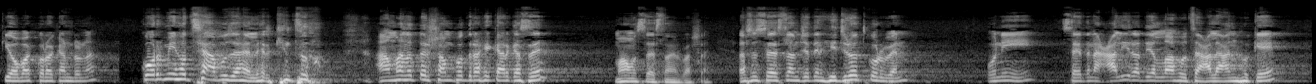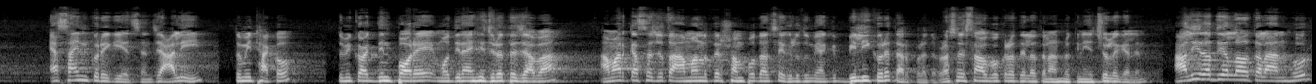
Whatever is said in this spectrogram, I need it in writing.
কি অবাক করা কাণ্ড না? কর্মী হচ্ছে আবু জাহেলের, কিন্তু আমানতের সম্পদ রাখে কার কাছে? মোহাম্মদ ইসলামের বাসায়। রাসুসাহ ইসলাম যেদিন হিজরত করবেন, উনি সৈয়দনা আলী রাদি আল্লাহ আলা আনহুকে অ্যাসাইন করে গিয়েছেন যে, আলী, তুমি থাকো। তুমি কয়েকদিন পরে মদিনায় হিজরতে যাবা। আমার কাছে যত আমানতের সম্পদ আছে, এগুলো তুমি আগে বিলি করে তারপরে যাবে। রাসুল ইসলাম আবু বকর রাদিয়াল্লাহু আনহুকে নিয়ে চলে গেলেন। আলী রাদি আল্লাহ আনহুর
